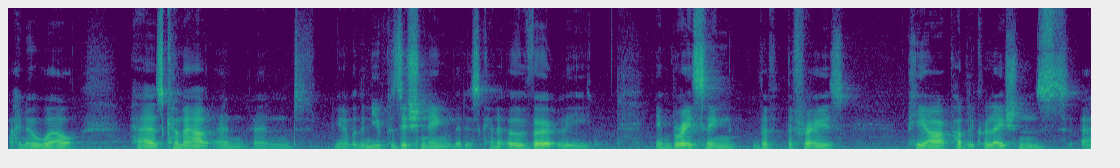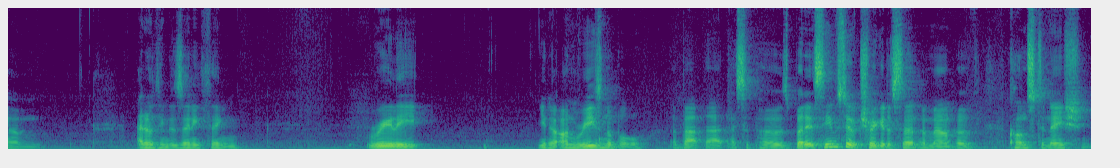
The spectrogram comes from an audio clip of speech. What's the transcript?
I know well has come out and, and you know, with a new positioning that is kind of overtly embracing the, the phrase PR, public relations. Um, I don't think there's anything really, you know, unreasonable about that, I suppose. But it seems to have triggered a certain amount of consternation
